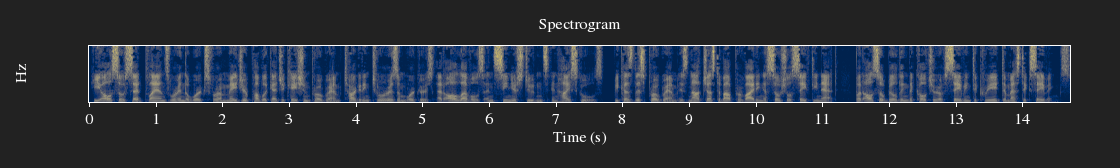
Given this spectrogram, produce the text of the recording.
He also said plans were in the works for a major public education program targeting tourism workers at all levels and senior students in high schools, because this program is not just about providing a social safety net, but also building the culture of saving to create domestic savings.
